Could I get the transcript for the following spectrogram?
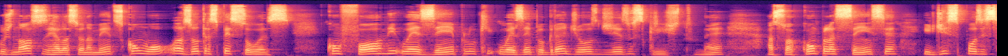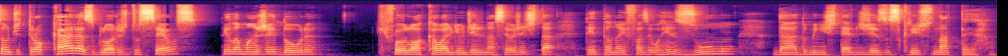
os nossos relacionamentos com as outras pessoas, conforme o exemplo que o exemplo grandioso de Jesus Cristo, né? A sua complacência e disposição de trocar as glórias dos céus pela manjedoura, que foi o local ali onde ele nasceu. A gente está tentando aí fazer o resumo da, do ministério de Jesus Cristo na Terra,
